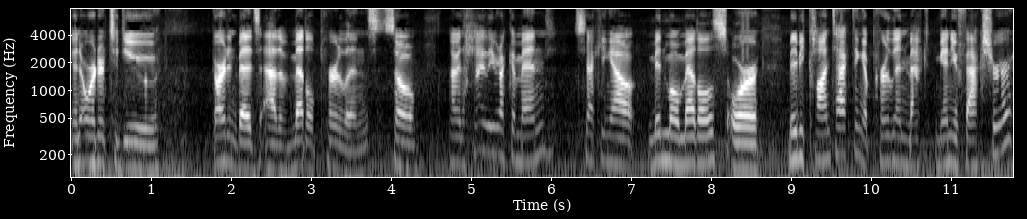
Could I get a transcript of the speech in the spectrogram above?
in order to do garden beds out of metal purlins. So I would highly recommend checking out Mid Mo Metals or maybe contacting a purlin manufacturer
